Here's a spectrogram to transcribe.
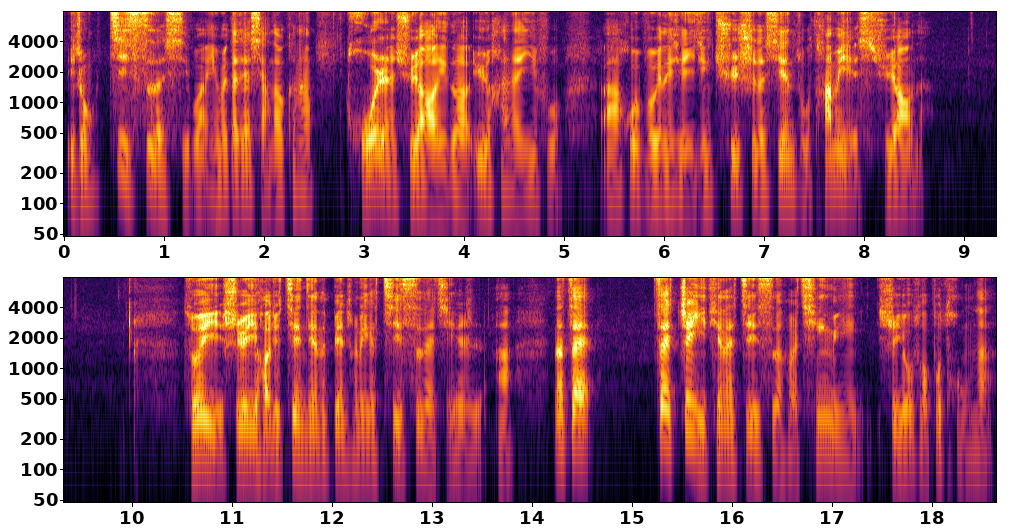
一种祭祀的习惯，因为大家想到可能。活人需要一个御寒的衣服啊，会不会那些已经去世的先祖他们也需要呢？所以十月一号就渐渐的变成了一个祭祀的节日啊。那在在这一天的祭祀和清明是有所不同的，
